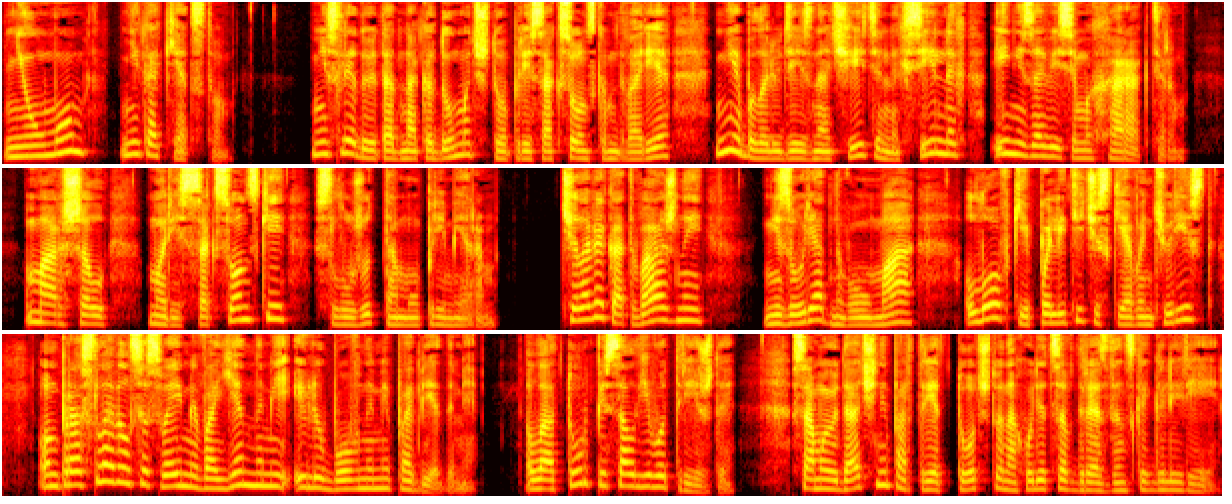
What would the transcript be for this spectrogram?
ни умом, ни кокетством. Не следует, однако, думать, что при саксонском дворе не было людей значительных, сильных и независимых характером. Маршал Морис Саксонский служит тому примером. Человек отважный, Незаурядного ума, ловкий политический авантюрист, он прославился своими военными и любовными победами. Латур писал его трижды. Самый удачный портрет тот, что находится в Дрезденской галерее.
